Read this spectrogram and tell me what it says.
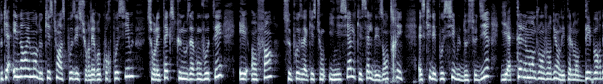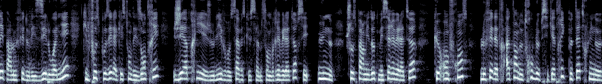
Donc il y a énormément de questions à se poser sur les recours possibles, sur les textes que nous avons votés. Et enfin, se pose la question initiale qui est celle des entrées. Est-ce qu'il est possible de se dire, il y a tellement de gens aujourd'hui, on est tellement débordé par le fait de les éloigner, qu'il faut se poser la question des entrées? J'ai appris, et je livre ça parce que ça me semble révélateur, c'est une chose parmi d'autres, mais c'est révélateur, qu'en France, le fait d'être atteint de troubles psychiatriques peut être une,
